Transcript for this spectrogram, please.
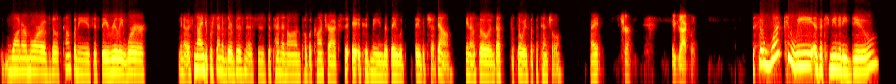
one or more of those companies, if they really were, you know, if 90% of their business is dependent on public contracts, it, it could mean that they would they would shut down. You know, so and that's that's always the potential, right? Sure. Exactly. So what can we as a community do?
